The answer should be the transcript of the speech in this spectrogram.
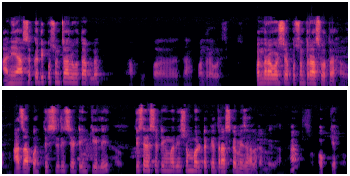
आणि असं कधीपासून चालू होतं आपलं? आपलं प- दहा पंधरा वर्ष पंधरा वर्षापासून त्रास होता हो. आज आपण तिसरी सेटिंग केली हो. तिसऱ्या सेटिंगमध्ये शंभर टक्के त्रास कमी झाला कमी झाला हा? ओके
